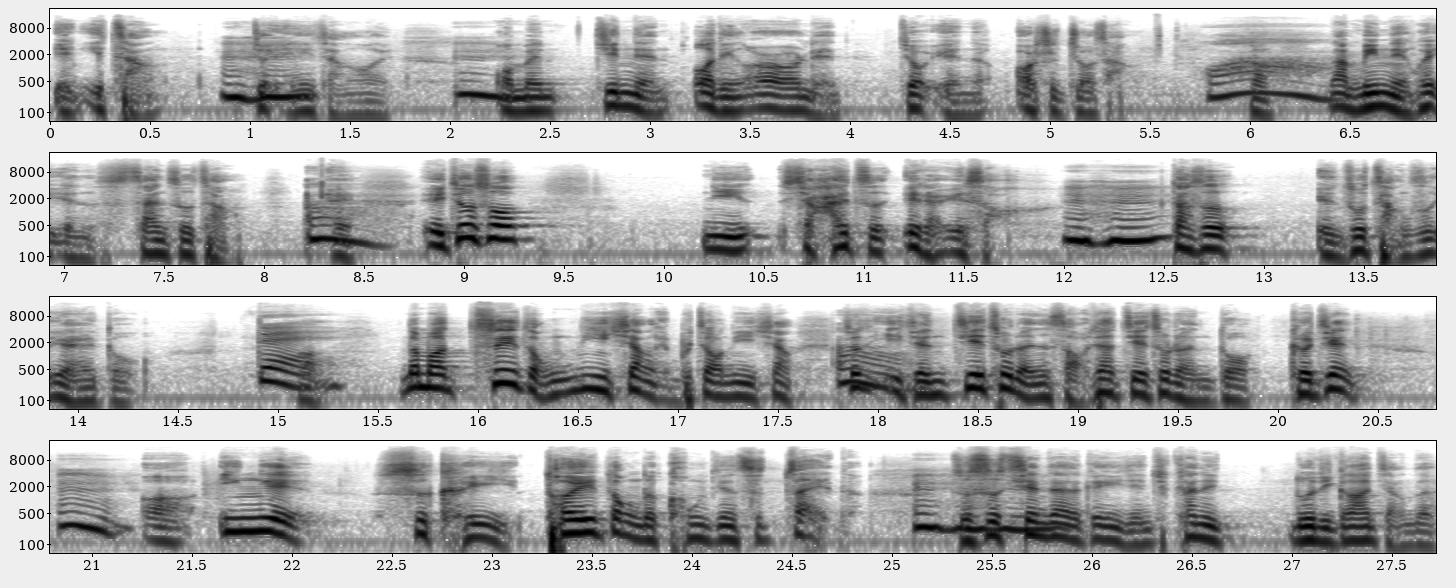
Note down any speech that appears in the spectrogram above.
演一场，就演一场而已。我们今年二零二二年就演了二十九场，哇，那明年会演三十场，哎，也就是说，你小孩子越来越少，嗯哼，但是演出场次越来越多，对。那么这种逆向也不叫逆向，就是以前接触的人少，现在接触的人多，可见，嗯，呃，音乐是可以推动的空间是在的，嗯，只是现在跟以前去看你。如你刚刚讲的，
